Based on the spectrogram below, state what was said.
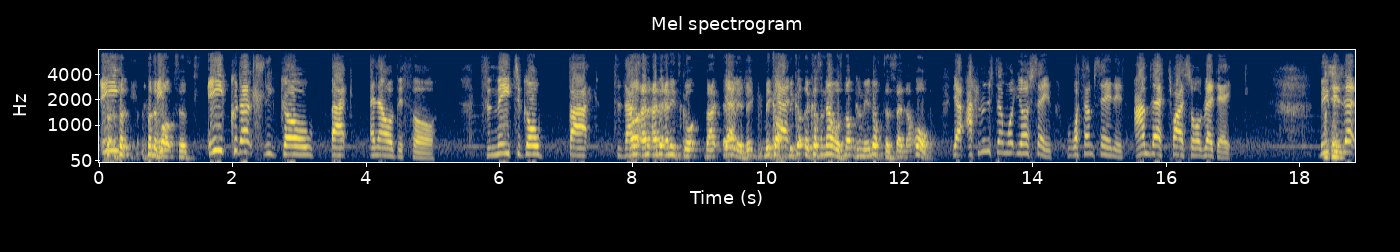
he, for, for the he- boxes. he could actually go back an hour before. For me to go back to that, No, I, I, I need to go back Yeah, earlier because yeah. because because an hour's not going to be enough to set that up. Yeah, I can understand what you're saying. But what I'm saying is, I'm there twice already. Me Okay. being there,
